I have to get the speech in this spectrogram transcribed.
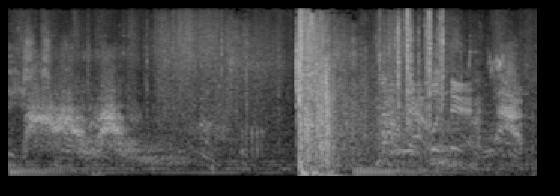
Jesus, Not that one there!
